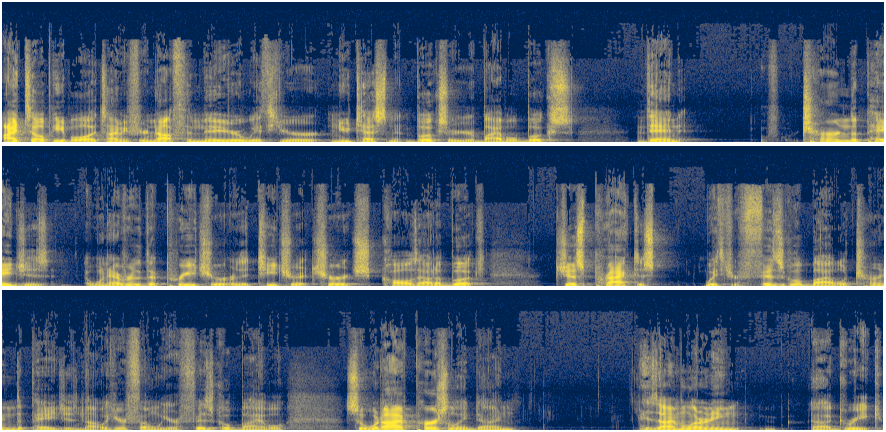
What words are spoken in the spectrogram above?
I tell people all the time if you're not familiar with your New Testament books or your Bible books, then turn the pages whenever the preacher or the teacher at church calls out a book. Just practice with your physical Bible, turning the pages, not with your phone, with your physical Bible. So, what I've personally done is I'm learning uh, Greek.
